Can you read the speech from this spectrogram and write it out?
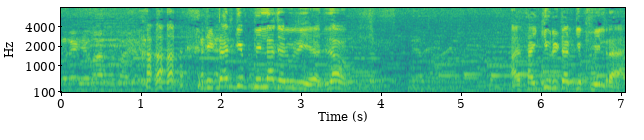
करेंगे बाद में रिटर्न गिफ्ट मिलना ज़रूरी है जनाब थैंक यू रिटर्न गिफ्ट मिल रहा है।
